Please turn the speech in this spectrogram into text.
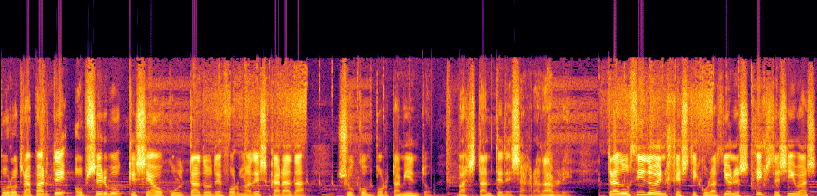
Por otra parte, observo que se ha ocultado de forma descarada su comportamiento, bastante desagradable, traducido en gesticulaciones excesivas,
